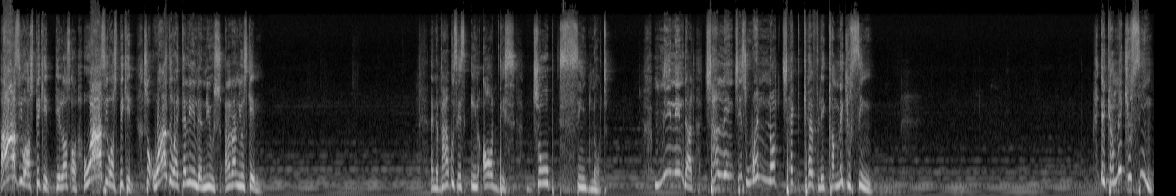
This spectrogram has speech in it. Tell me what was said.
As he was speaking, he lost all. Whilst he was speaking, so whilst they were telling him the news, another news came. And the Bible says, in all this, Job sinned not. Meaning that challenges, when not checked carefully, can make you sin. It can make you sin.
